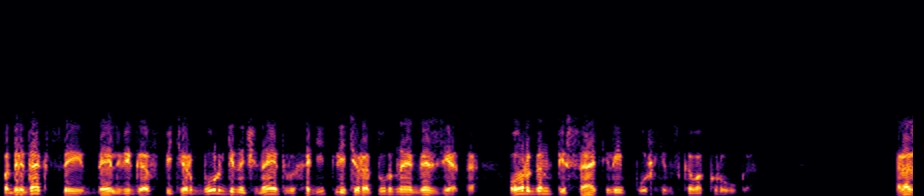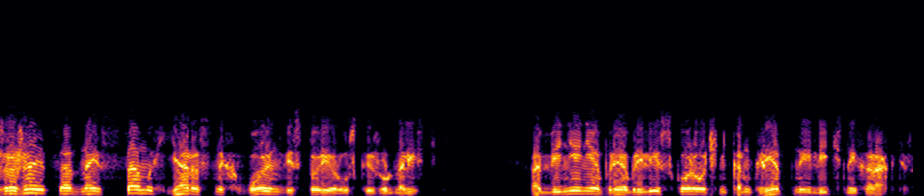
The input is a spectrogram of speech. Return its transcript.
под редакцией Дельвига в Петербурге начинает выходить литературная газета, орган писателей Пушкинского круга. Разражается одна из самых яростных войн в истории русской журналистики. Обвинения приобрели скоро очень конкретный личный характер.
